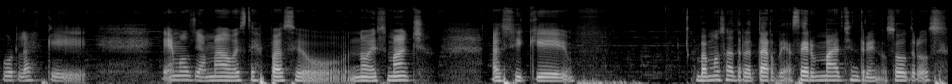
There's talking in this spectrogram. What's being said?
por las que hemos llamado este espacio No es Match. Así que vamos a tratar de hacer match entre nosotros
